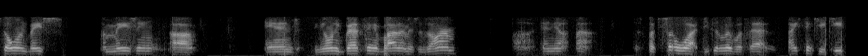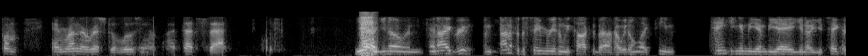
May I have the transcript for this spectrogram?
stolen base, amazing. Uh, and the only bad thing about him is his arm. Uh, and yeah, uh, but so what? You can live with that. I think you keep him and run the risk of losing him. Uh, That's that. Yeah, you know, and and I agree, and kind of for the same reason we talked about how we don't like teams tanking in the NBA. You know, you take a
